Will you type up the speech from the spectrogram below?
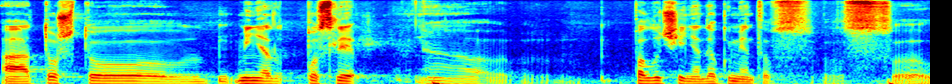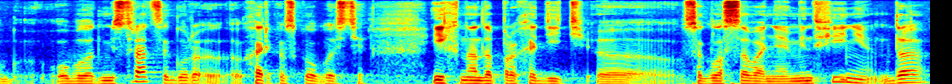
А то, что меня после э, получения документов с, с обладминистрации горо- Харьковской области. Их надо проходить э, согласование в Минфине. Да,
